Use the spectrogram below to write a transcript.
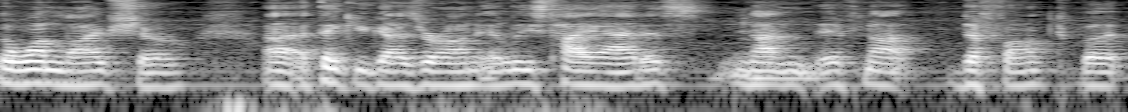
the one live show. Uh, I think you guys are on at least hiatus, not Mhm. if not defunct. But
